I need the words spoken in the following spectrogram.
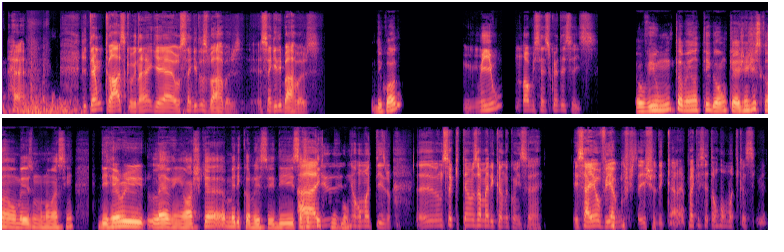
é. E tem um clássico, né? Que é o Sangue dos Bárbaros. Sangue de Bárbaros. De quando? 1956. Eu vi um também antigão, que é Gengis Khan, o mesmo nome assim. De Harry Levin, eu acho que é americano esse, de Ah, de, 65. de romantismo. Eu não sei o que tem os americanos com isso, é. Esse aí eu vi alguns trechos de, cara, pra que ser tão romântico assim, velho?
